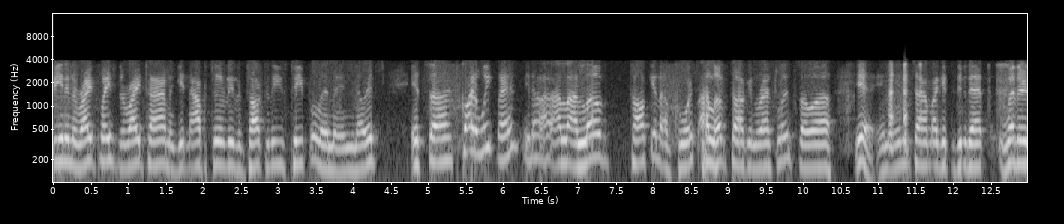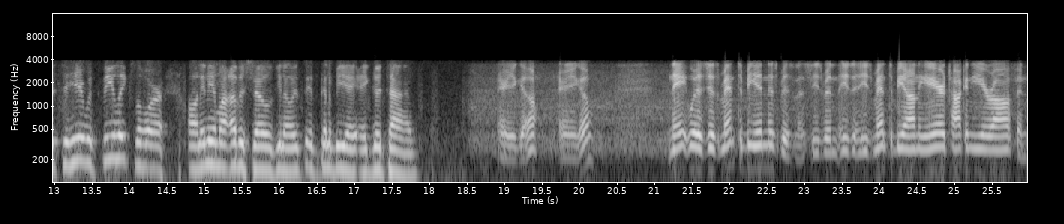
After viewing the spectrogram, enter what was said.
being in the right place at the right time and getting the opportunity to talk to these people, and, and you know, it's it's uh, it's quite a week, man. You know, I, I, love talking, of course. I love talking wrestling. So uh, yeah, any anytime I get to do that, whether it's here with Felix or on any of my other shows, you know, it's it's going to be a, a good time. There you go. There you go. Nate was just meant to be in this business. He's been he's he's meant to be on the air, talking the ear off, and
